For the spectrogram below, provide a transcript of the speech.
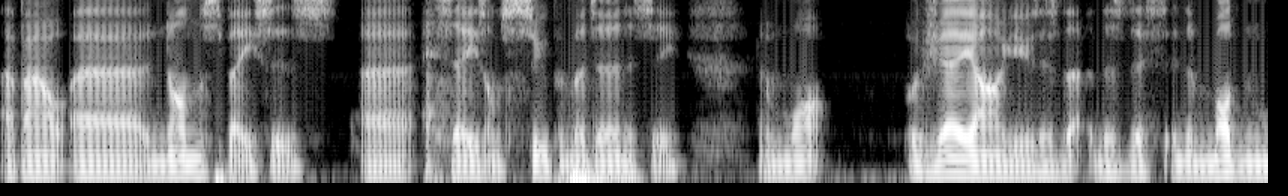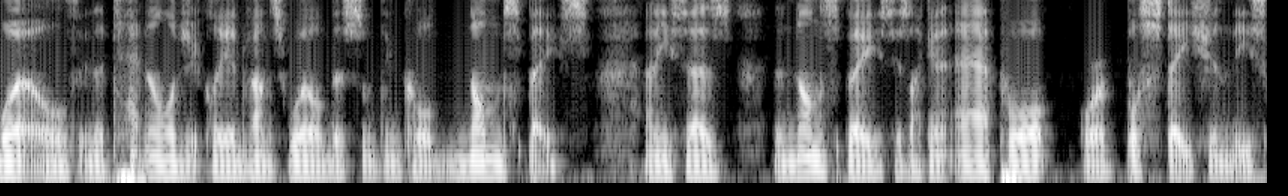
about uh, non-spaces, uh, essays on supermodernity, and what Augé argues is that there's this in the modern world, in the technologically advanced world, there's something called non-space, and he says the non-space is like an airport or a bus station, these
